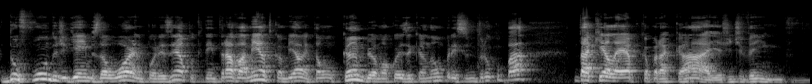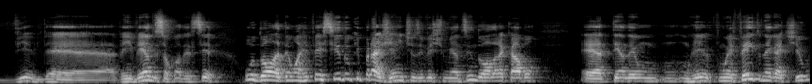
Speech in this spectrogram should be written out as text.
Do fundo de games da Warren, por exemplo, que tem travamento cambial, então o câmbio é uma coisa que eu não preciso me preocupar. Daquela época para cá, e a gente vem, é, vem vendo isso acontecer, o dólar deu uma arrefecida, o que para a gente, os investimentos em dólar acabam é, tendo um, um, um, efeito negativo.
